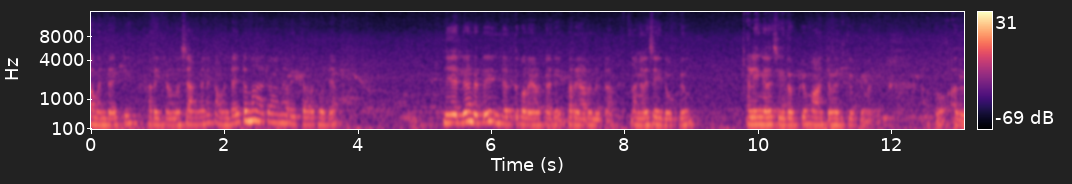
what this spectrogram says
കമന്റായിട്ട് അറിയിക്കണം. എന്ന് പക്ഷെ അങ്ങനെ കമന്റായിട്ടൊന്നും ആരും അങ്ങനെ അറിയിക്കാറൊന്നുമില്ല. നേരിൽ കണ്ടിട്ട് എന്റെ അടുത്ത് കുറേ ആൾക്കാർ പറയാറുണ്ട് കേട്ടോ അങ്ങനെ ചെയ്ത് നോക്കും. അല്ലെങ്കിൽ ഇങ്ങനെ ചെയ്ത് നോക്കും മാറ്റം വരുത്തി നോക്ക് എന്നൊക്കെ. അപ്പോൾ അത്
